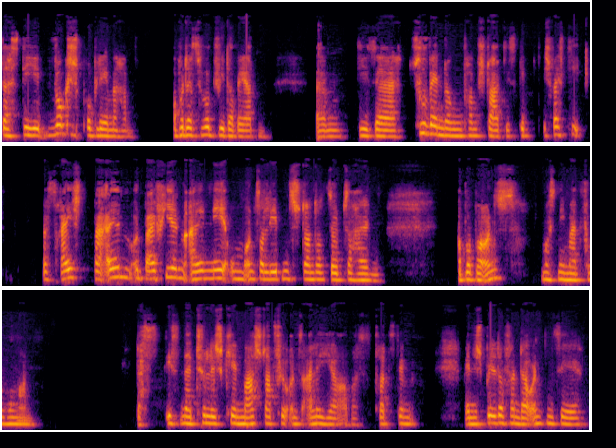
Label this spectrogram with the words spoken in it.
dass die wirklich Probleme haben. Aber das wird wieder werden. Ähm, diese Zuwendungen vom Staat, die es gibt. Ich weiß, die, das reicht bei allem und bei vielen allen nie, um unser Lebensstandard so zu halten. Aber bei uns muss niemand verhungern. Das ist natürlich kein Maßstab für uns alle hier, aber trotzdem, wenn ich Bilder von da unten sehe,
